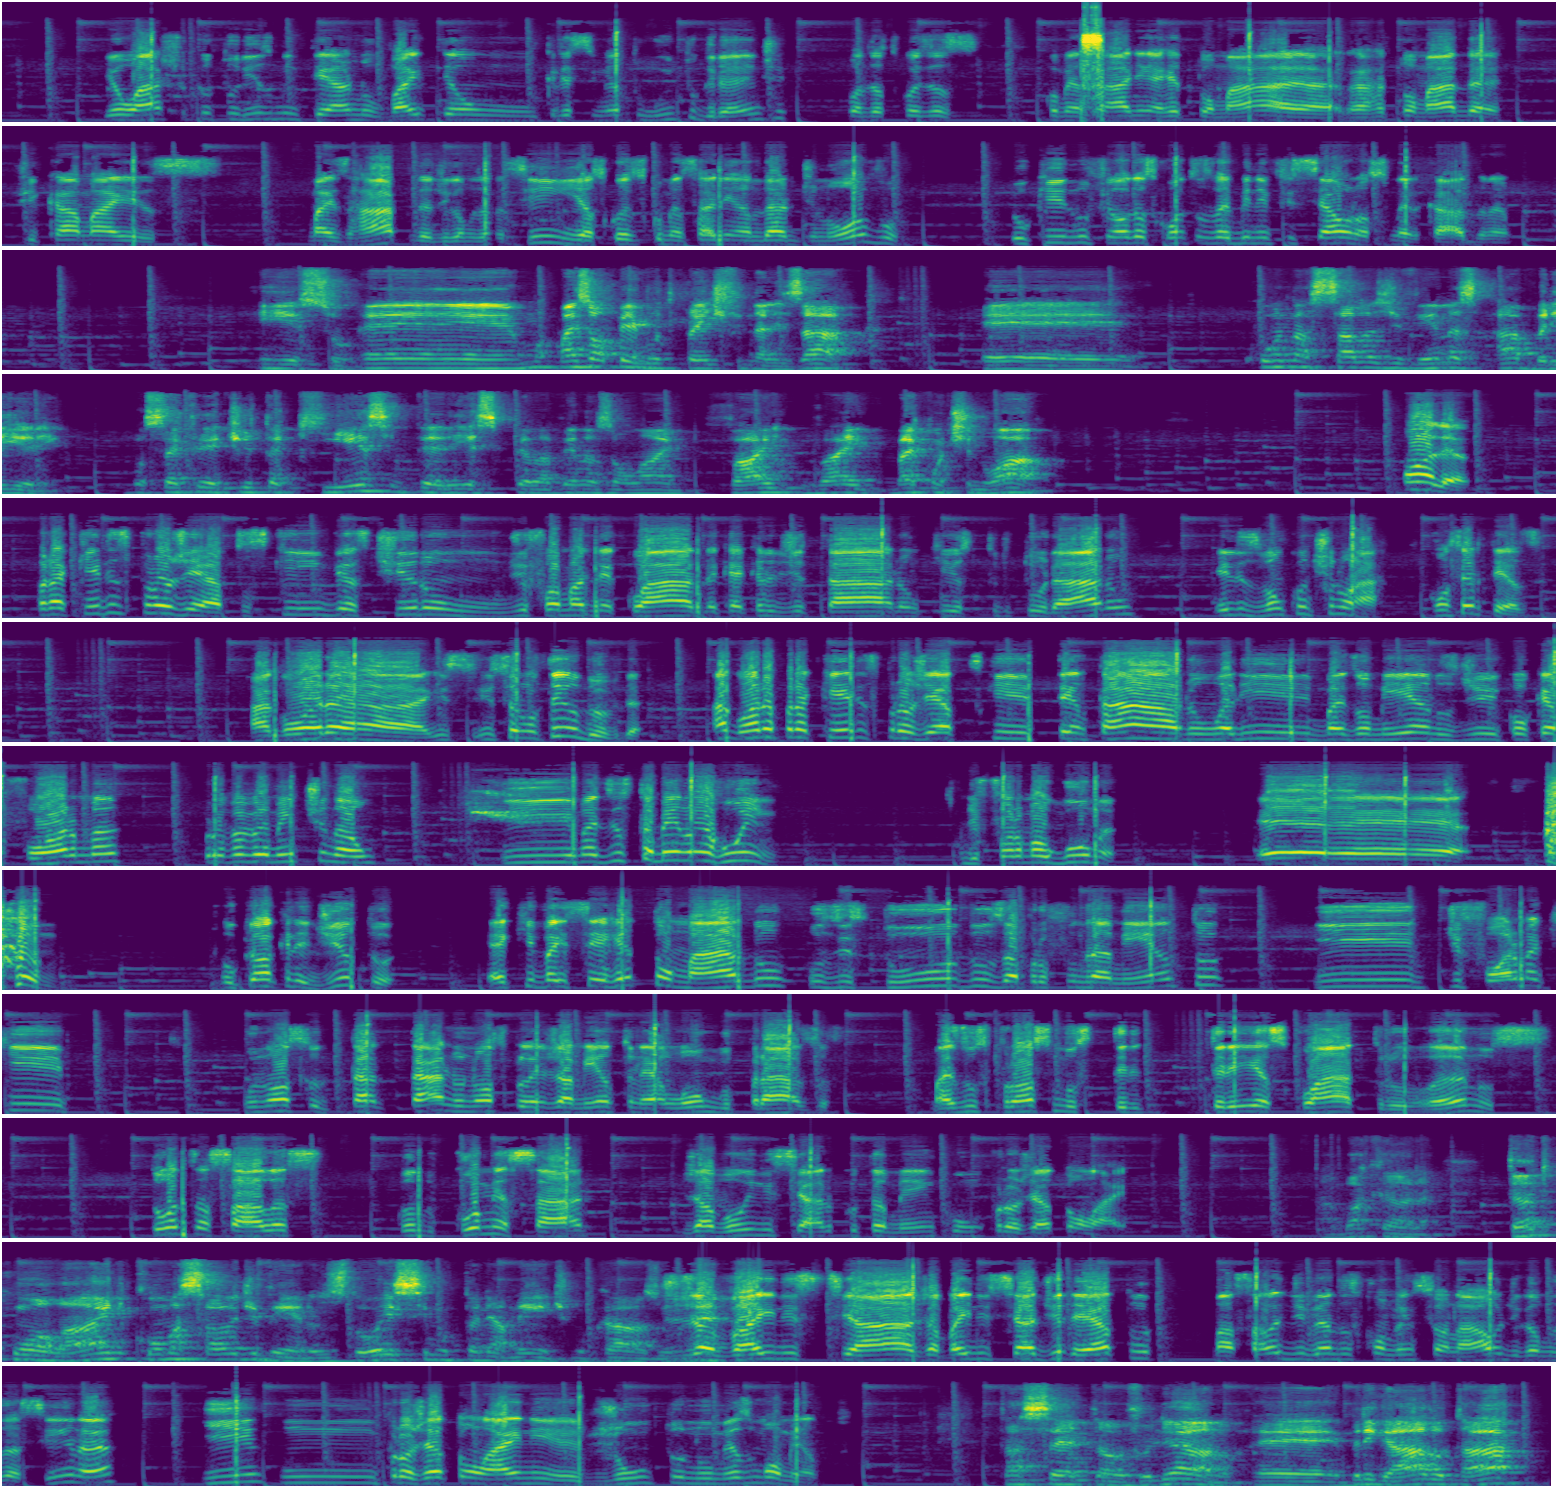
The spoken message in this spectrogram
eu acho que o turismo interno vai ter um crescimento muito grande quando as coisas começarem a retomar, a retomada ficar mais, mais rápida, digamos assim, e as coisas começarem a andar de novo, o que no final das contas vai beneficiar o nosso mercado, né? Isso. É, mais uma pergunta para a gente finalizar. É, quando as salas de vendas abrirem, você acredita que esse interesse pela vendas online vai, vai, vai continuar? Olha, para aqueles projetos que investiram de forma adequada, que acreditaram, que estruturaram, eles vão continuar, com certeza. Agora, isso, isso eu não tenho dúvida. Agora, para aqueles projetos que tentaram ali, mais ou menos, de qualquer forma, provavelmente não. E, mas isso também não é ruim, de forma alguma. É... o que eu acredito é que vai ser retomado os estudos, aprofundamento e de forma que o nosso tá, tá no nosso planejamento, né, a longo prazo, mas nos próximos três, quatro anos, todas as salas, quando começar, já vão iniciar com, também com um projeto online. Ah, bacana. tanto com online como a sala de vendas, os dois simultaneamente, no caso. Já né? vai iniciar, já vai iniciar direto uma sala de vendas convencional, digamos assim, né? E um projeto online junto no mesmo momento. Tá certo, então. Juliano, é, obrigado, tá?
